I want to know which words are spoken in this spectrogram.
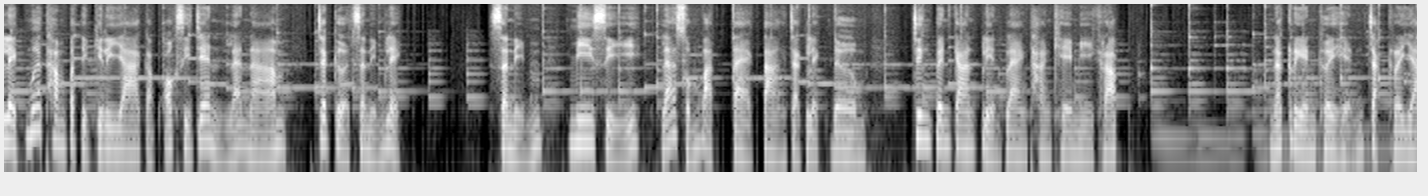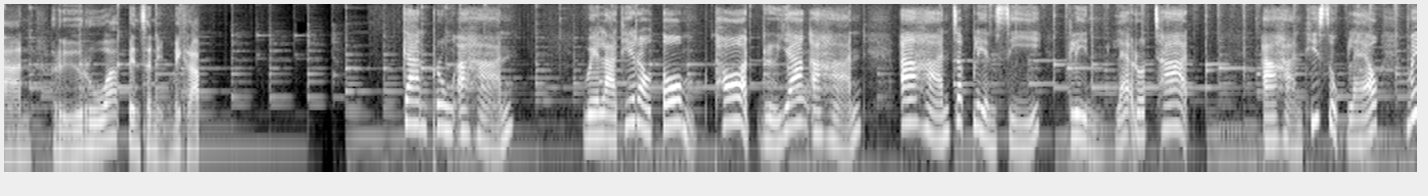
เหล็กเมื่อทำปฏิกิริยากับออกซิเจนและน้ำจะเกิดสนิมเหล็ก สนิมมีสีและสมบัติแตกต่างจากเหล็กเดิม จึงเป็นการเปลี่ยนแปลงทางเคมีครับ นักเรียนเคยเห็นจักรยานหรือรั้วเป็นสนิมไหมครับ การปรุงอาหาร เวลาที่เราต้ม ทอดหรือย่างอาหาร อาหารจะเปลี่ยนสี กลิ่นและรสชาติ อาหารที่สุกแล้วไม่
